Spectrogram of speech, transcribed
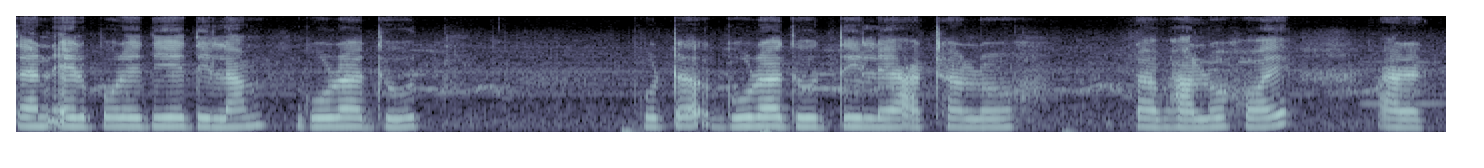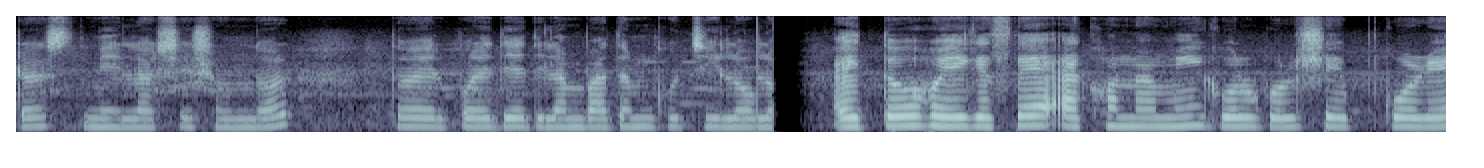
দেন এরপরে দিয়ে দিলাম গুঁড়া দুধ। গোটা, গুঁড়া দুধ দিলে আঠালোটা ভালো হয় আর একটা স্মেল আসে সুন্দর। তো এরপরে দিয়ে দিলাম বাদাম কুচি এই তো হয়ে গেছে। এখন আমি গোল গোল শেপ করে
